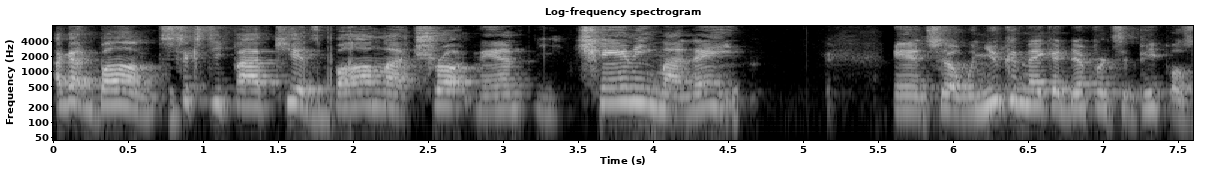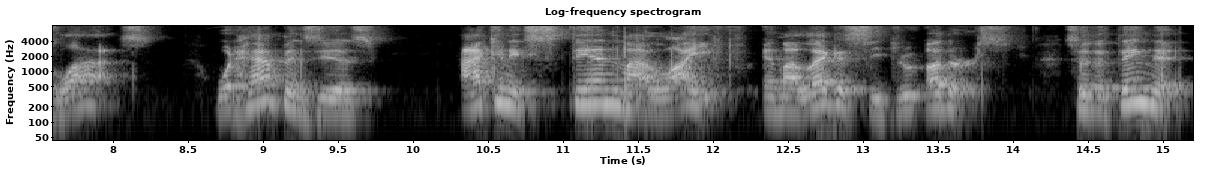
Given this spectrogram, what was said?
I got bombed. 65 kids bombed my truck, man, chanting my name. And so when you can make a difference in people's lives, what happens is I can extend my life and my legacy through others. So the thing that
